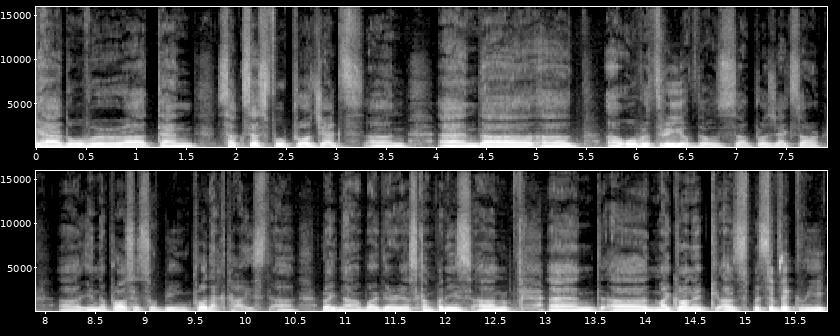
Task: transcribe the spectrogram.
had over 10 successful projects, um, and over three of those projects are uh, in the process of being productized uh, right now by various companies. Um, and uh, Mycronic specifically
